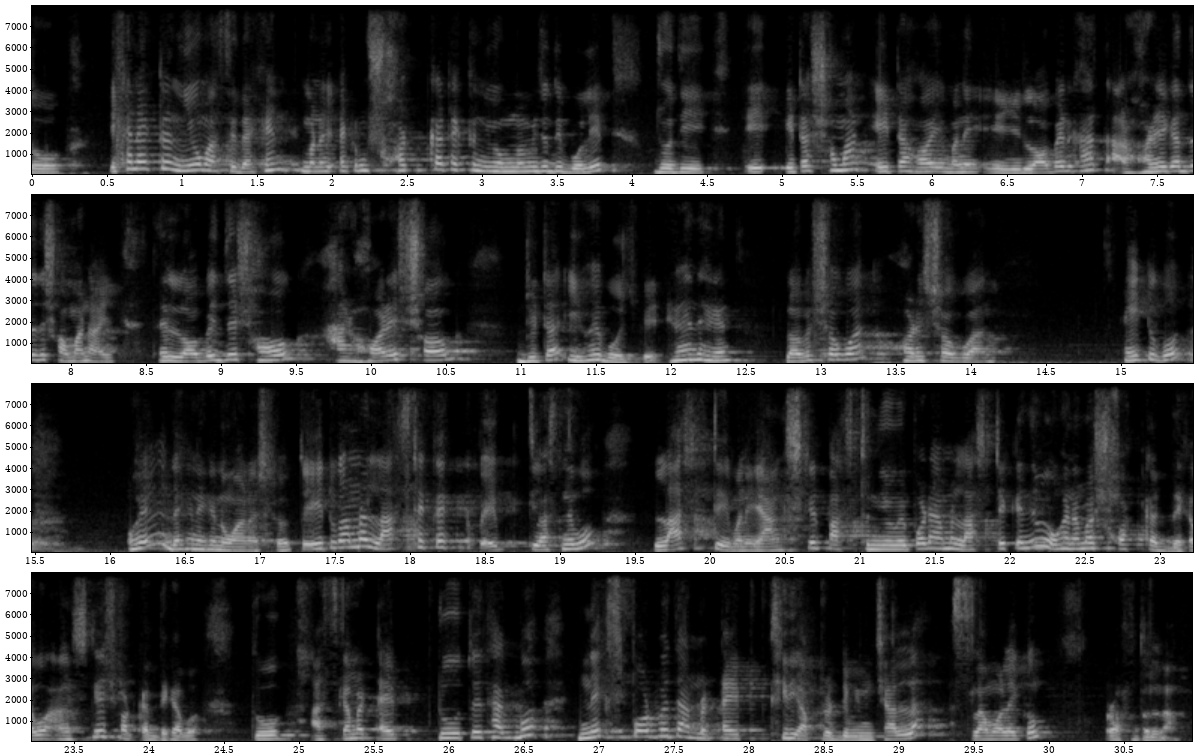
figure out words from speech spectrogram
তো এখানে একটা নিয়ম আছে দেখেন মানে একদম শর্টকাট একটা নিয়ম আমি যদি বলি, যদি এটা সমান, এটা হয় মানে এই লবের ঘাত আর হরের ঘাত যদি সমান হয়, তাহলে লবের যে সহগ আর হরের সহগ দুটা ই হয়ে বসবে। এখানে দেখেন, লবের সহগ ওয়ান হরের সহগ ওয়ান এইটুকু হয়ে দেখেন এখানে ওয়ান আসলো। তো এইটুকু আমরা লাস্টে একটা ক্লাস নেব। লাস্টে মানে আংশিকের পাঁচটা নিয়মের পরে আমরা লাস্টে কে নেব, ওখানে আমরা শর্টকাট দেখাবো, আংশিকের শর্টকাট দেখাবো। তো আজকে আমরা টাইপ টুতে থাকব। নেক্সট পর্বতে আমরা টাইপ থ্রি আপলোড দেবো ইনশাল্লাহ আসসালামু আলাইকুম, রহমতুল্লাহ।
